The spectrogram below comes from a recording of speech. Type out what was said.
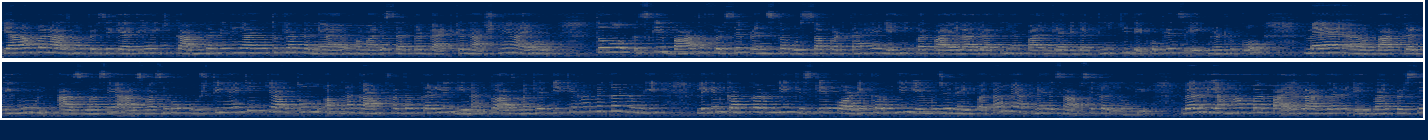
यहाँ पर आजमा फिर से कहती है कि काम करने नहीं आए हो तो क्या करने आए हो? हमारे सर पर बैठ कर नाचने आए हो। तो इसके बाद फिर से प्रिंस का गुस्सा पड़ता है, यहीं पर पायल आ जाती हैं। पायल कहने लगती हैं कि, देखो प्रिंस एक मिनट रुको। मैं बात करती हूँ आजमा से। आजमा से वो पूछती हैं कि, क्या तू अपना काम ख़त्म कर लेगी ना? तो आजमा कहती है कि हाँ मैं कर लूँगी। लेकिन कब करूँगी? किसके अकॉर्डिंग करूँगी? ये मुझे नहीं पता। मैं अपने हिसाब से कर लूँगी। वेल यहाँ पर पायल आकर एक बार फिर से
